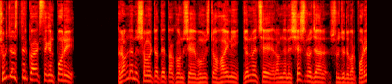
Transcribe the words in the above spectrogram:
সূর্যাস্তের কয়েক সেকেন্ড পরে রমজানের সময়টাতে তখন সে ভূমিষ্ঠ হয়নি, জন্মেছে রমজানের শেষ রোজার সূর্য ডোবার পরে,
